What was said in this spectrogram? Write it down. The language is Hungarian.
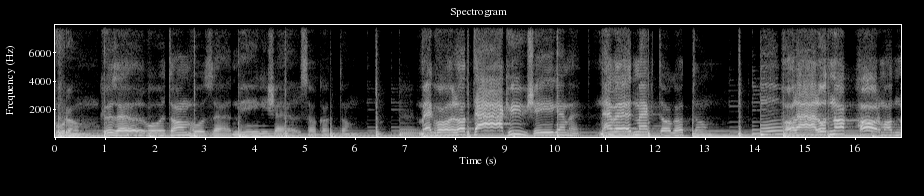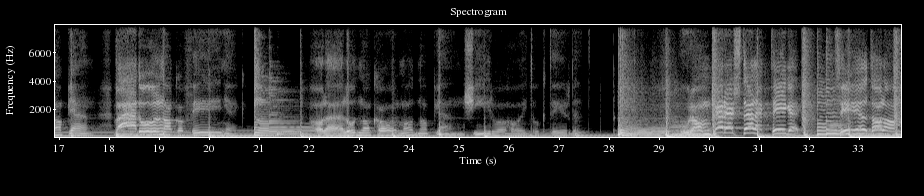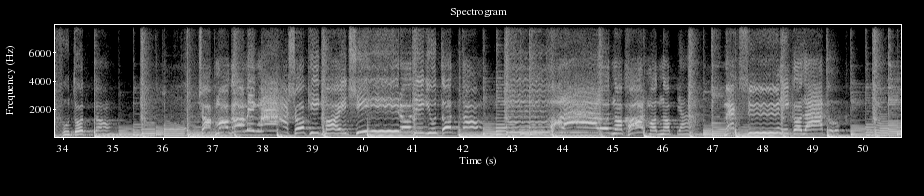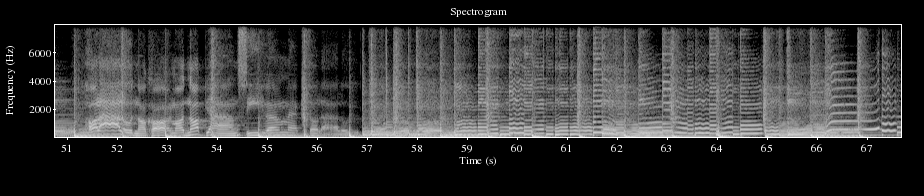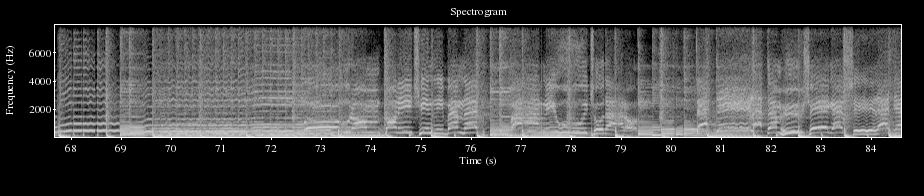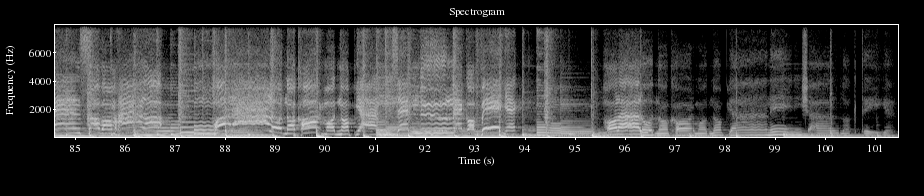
Uram, közel voltam hozzád, mégis elszakadtam. Megvallatták hűségemet, neved megtagadtam. Halálodnak harmadnapján, vádolnak a fények. Halálodnak harmadnapján, sírva hajtok térdet. Uram, kerestelek téged, céltalan futottam, csak magamig másokig, majd sírodig jutottam. Halálodnak harmadnapján, megszűnik az átok, Halálodnak harmadnapján, szívem megtalálod. Harmadnapján Szendülnek a fények Halálodnak harmadnapján. Én is áldlak téged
